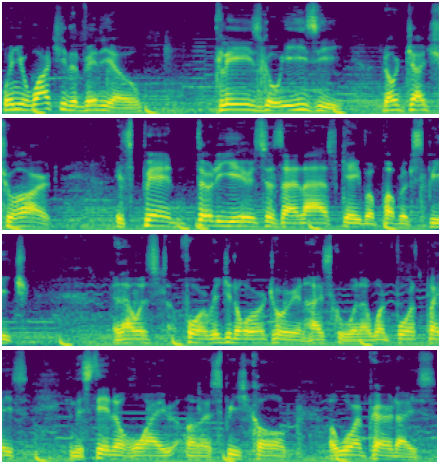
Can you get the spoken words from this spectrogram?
When you're watching the video, please go easy don't judge too hard. It's been 30 years since I last gave a public speech. And that was for original oratory in high school. And I won fourth place in the state of Hawaii on a speech called A War in Paradise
